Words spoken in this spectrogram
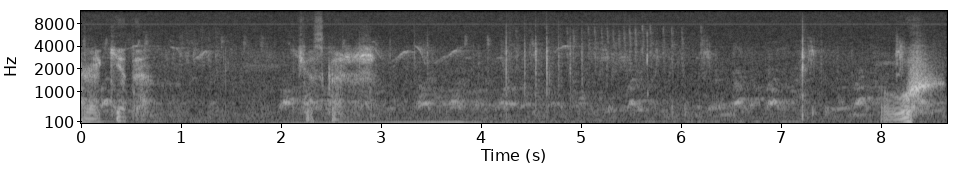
Ракета. Что скажешь? Ух,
